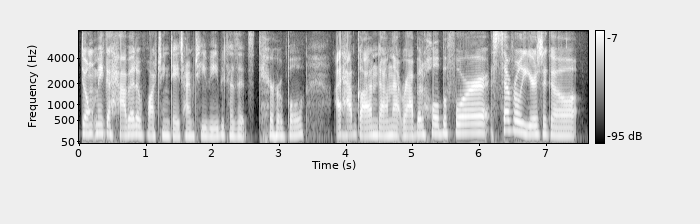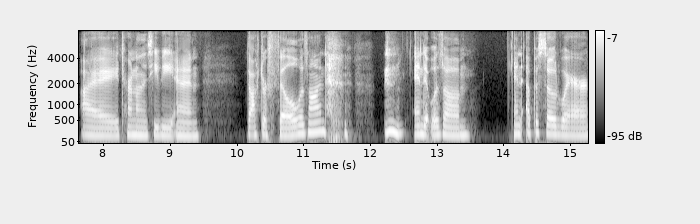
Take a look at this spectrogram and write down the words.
don't make a habit of watching daytime TV because it's terrible. I have gone down that rabbit hole before. Several years ago, I turned on the TV and Dr. Phil was on. and it was um an episode where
